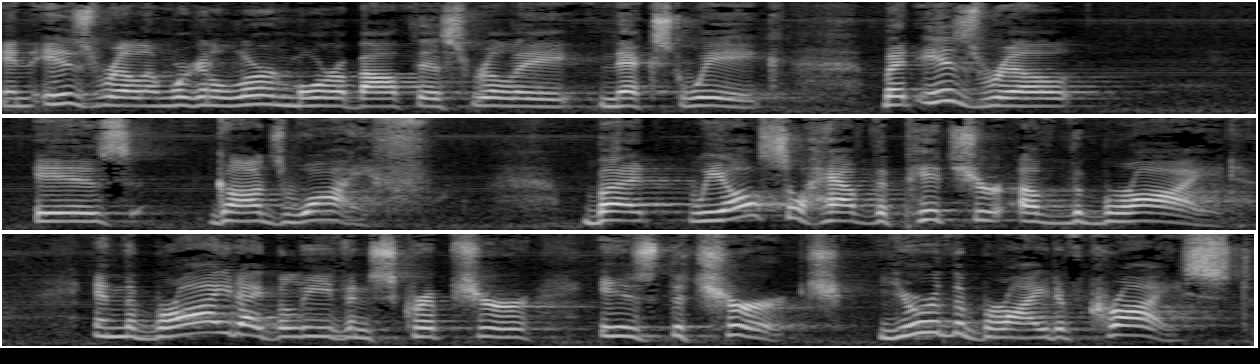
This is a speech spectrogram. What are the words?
In Israel, and we're going to learn more about this really next week, but Israel is God's wife. But we also have the picture of the bride. And the bride, I believe, in Scripture is the church. You're the bride of Christ.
